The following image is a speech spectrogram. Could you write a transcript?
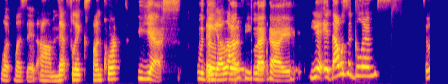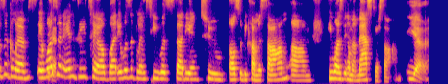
what was it? Um, Netflix Uncorked. yes. With the, yeah, a lot of people- black guy. Yeah, it, that was a glimpse. It was a glimpse. It wasn't in detail, but it was a glimpse. He was studying to also become a som. Um, he wants to become a master som. Yeah.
